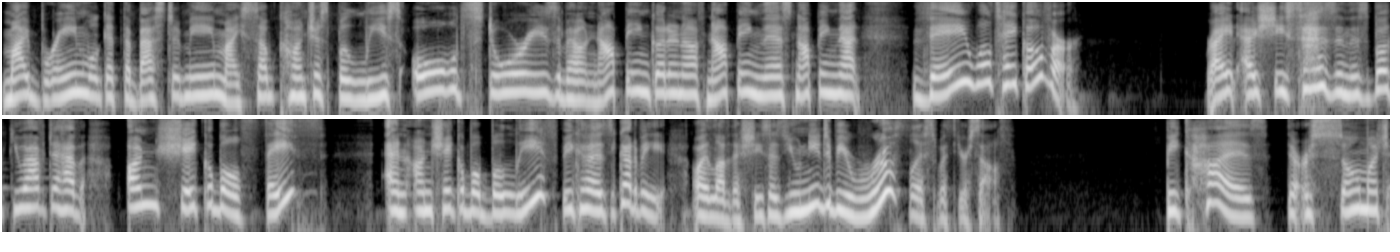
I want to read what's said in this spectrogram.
My brain will get the best of me. My subconscious beliefs, old stories about not being good enough, not being this, not being that, they will take over. Right? As she says in this book, you have to have unshakable faith and unshakable belief because you got to be, oh, I love this. She says, you need to be ruthless with yourself because there is so much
